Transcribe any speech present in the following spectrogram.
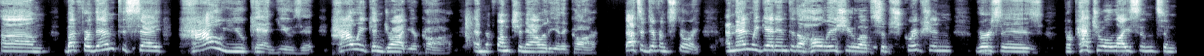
Um, but for them to say how you can use it, how it can drive your car, and the functionality of the car, that's a different story. And then we get into the whole issue of subscription versus perpetual license and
